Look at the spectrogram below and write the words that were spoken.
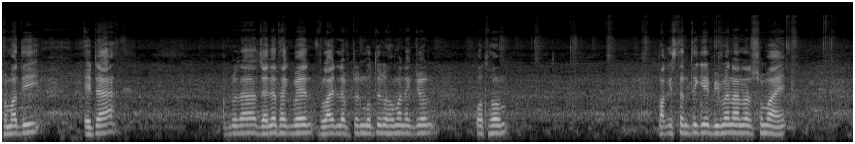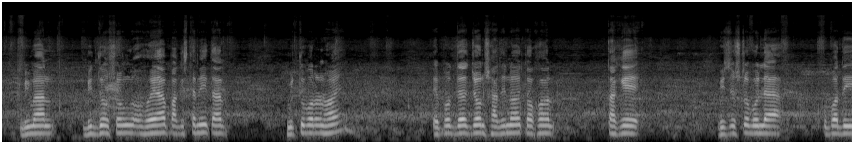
সমাধি এটা। আপনারা জেনে থাকবেন, ফ্লাইট লেফটেন্যান্ট মতিউর রহমান একজন প্রথম পাকিস্তান থেকে বিমান আনার সময় বিমান বিধ্বংস হয়ে পাকিস্তানি তার মৃত্যুবরণ হয়। এরপর দেশ যখন স্বাধীন হয়, তখন তাকে বিশিষ্ট বইলা উপাধি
